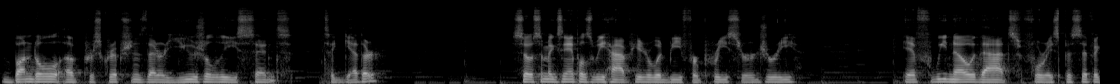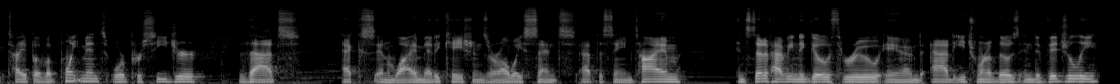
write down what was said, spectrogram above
bundle of prescriptions that are usually sent together. So some examples we have here would be for pre-surgery. If we know that for a specific type of appointment or procedure that X and Y medications are always sent at the same time, instead of having to go through and add each one of those individually,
